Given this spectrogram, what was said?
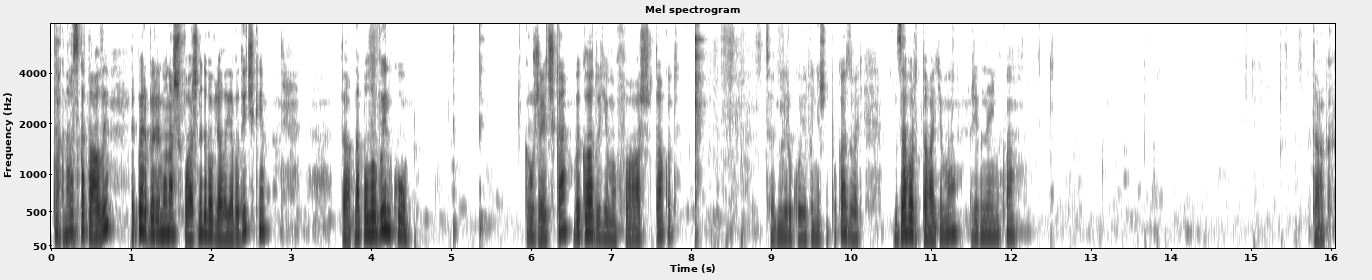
Так, ну розкатали. Тепер беремо наш фарш, не додавала я водички. Так, на половинку кружечка викладуємо фарш. Так от. Це однією рукою, звісно, показувати. Загортаємо рівненько. Так.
